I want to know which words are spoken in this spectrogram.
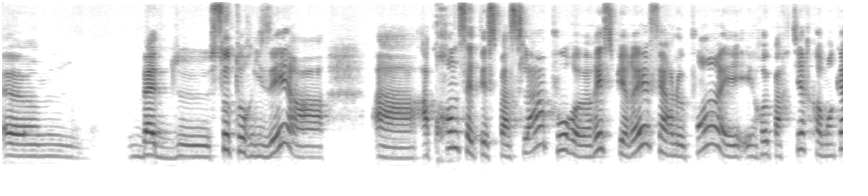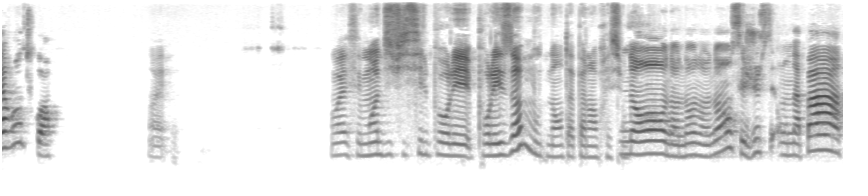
hem, bah, de s'autoriser à à à prendre cet espace-là pour, heu, respirer, faire le point et et repartir comme en 40 quoi. Ouais. Ouais, c'est moins difficile pour les pour les hommes ou non, tu as pas l'impression? Non, non, non, non, non, c'est juste on n'a pas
